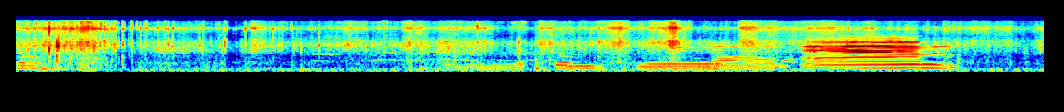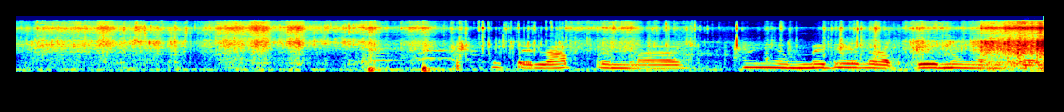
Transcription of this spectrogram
ต้มต้มเจน้องอามเขาไปรับกันมาเขายังไม่ได้รับด้วยนอนกัน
